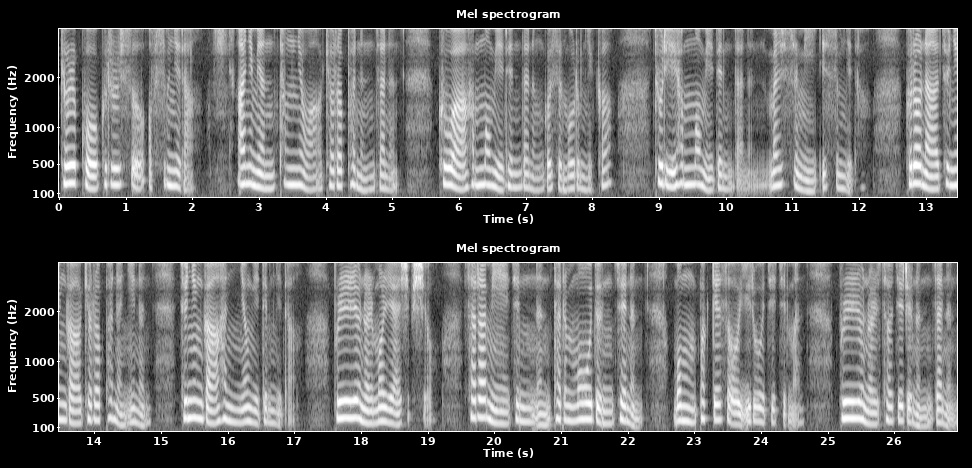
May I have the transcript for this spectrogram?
결코 그럴 수 없습니다. 아니면 당뇨와 결합하는 자는 그와 한 몸이 된다는 것을 모릅니까? 둘이 한 몸이 된다는 말씀이 있습니다. 그러나 주님과 결합하는 이는 주님과 한 영이 됩니다. 불륜을 멀리하십시오. 사람이 짓는 다른 모든 죄는 몸 밖에서 이루어지지만 불륜을 저지르는 자는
